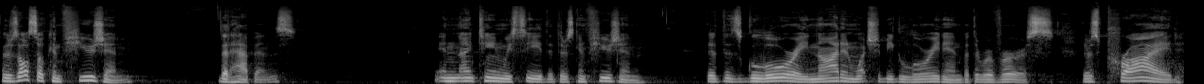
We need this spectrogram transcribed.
There's also confusion that happens. In 19, we see that there's confusion, that there's glory not in what should be gloried in, but the reverse. There's pride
